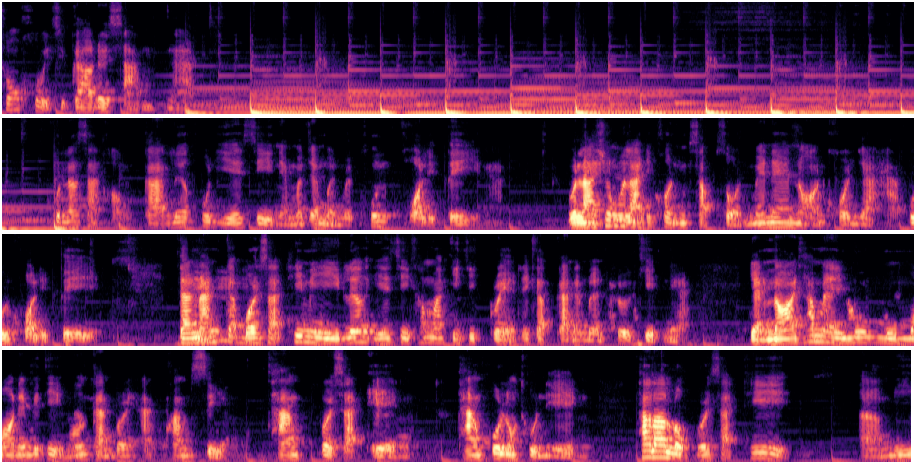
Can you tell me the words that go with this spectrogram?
ช่วงโควิด -19 ด้วยซ้ำนะครับคุณลักษณะของการเลือกหุ้น ESG เนี่ยมันจะเหมือนกับหุ้น quality นะครับเวลาช่วงเวลาที่คนสับสนไม่แน่นอนคนอยากหาหุ้น quality ดังนั้นกับบริษัทที่มีเรื่อง ESG เข้ามา integrate ให้กับการดำเนินธุรกิจเนี่ยอย่างน้อยถ้าในมุมมองในมิติเรื่องการบริหารความเสี่ยง ทางบริษัทเอง ทางผู้ลงทุนเอง ถ้าเราหลบบริษัทที่มี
